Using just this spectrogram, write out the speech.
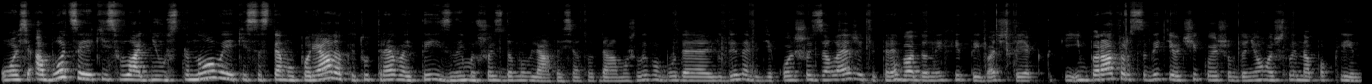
Ось, або це якісь владні установи, якісь систему порядок, і тут треба йти і з ними щось домовлятися. Тут, да, можливо, буде людина, від якої щось залежить, і треба до них йти. Бачите, як такий імператор сидить і очікує, щоб до нього йшли на поклін.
